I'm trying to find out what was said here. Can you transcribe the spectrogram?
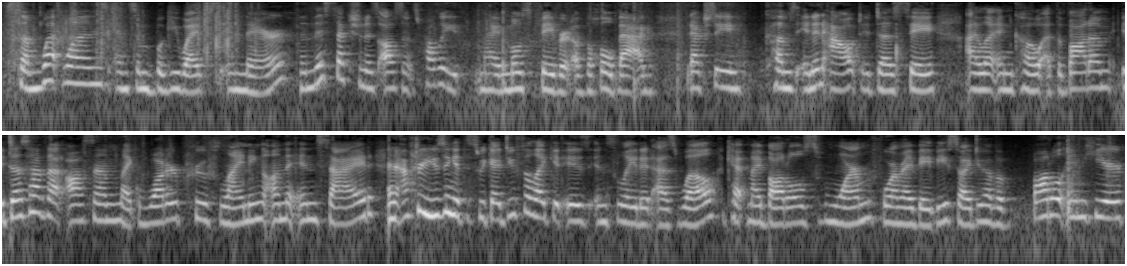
some wet ones and some boogie wipes in there. And this section is awesome. It's probably my most favorite of the whole bag. It actually comes in and out. It does say Isla & Co at the bottom. It does have that awesome like waterproof lining on the inside. And after using it this week, I do feel like it is insulated as well. Kept my bottles warm for my baby. So I do have a bottle in here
